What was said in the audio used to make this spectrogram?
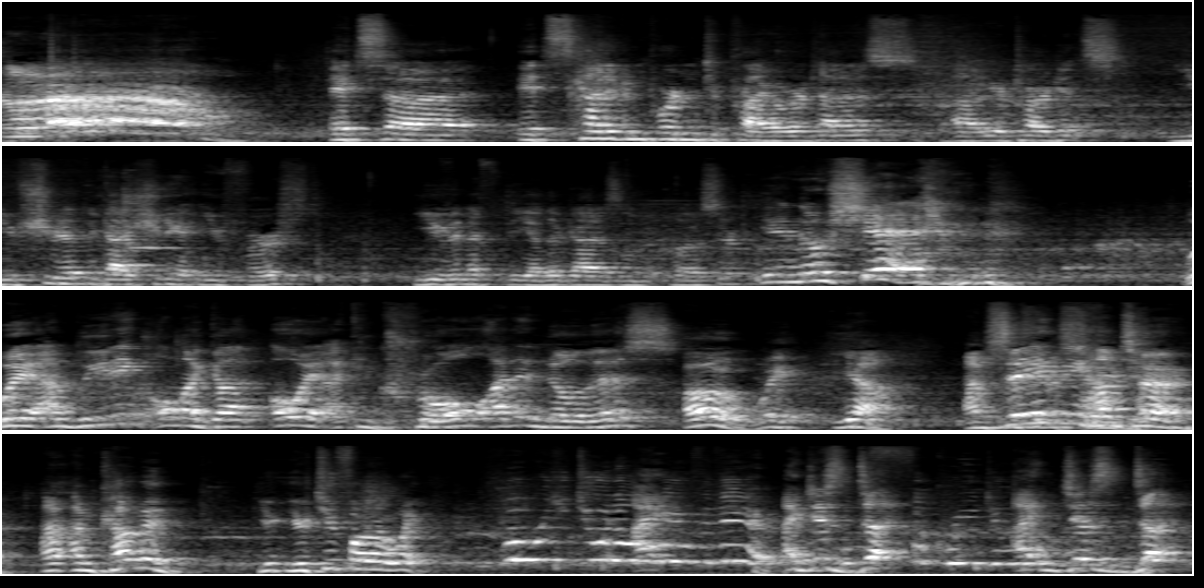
Ugh! It's uh, it's kind of important to prioritize uh, your targets. You shoot at the guy shooting at you first, even if the other guy is a little bit closer. Yeah, no shit. wait, I'm bleeding. Oh my god. Oh wait, I can crawl. I didn't know this. Oh wait, yeah, I'm Save me. Hunter. I- I'm coming. You're, you're too far away. What were you doing all the way over there? I just what died. the fuck were you doing? I just died.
